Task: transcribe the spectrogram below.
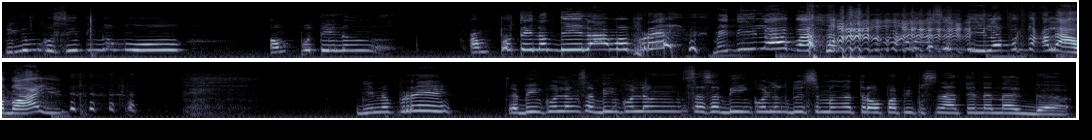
Tingnan mo kasi, tingnan mo. Ang puti ng... Ang puti ng dila mo, pre! May dila ba? Ano kasi dila pag nakalamay? Gina pre. Sabihin ko lang, sabihin ko lang, sasabihin ko lang dun sa mga tropa peoples natin na nag ah,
